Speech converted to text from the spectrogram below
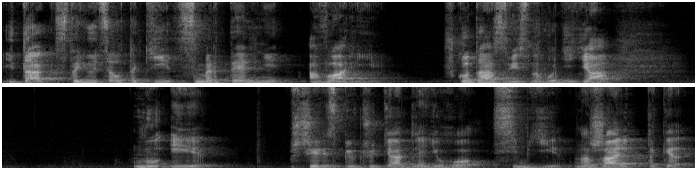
І так стаються отакі смертельні аварії. Шкода, звісно, водія. Ну і щирі співчуття для його сім'ї. На жаль, таке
